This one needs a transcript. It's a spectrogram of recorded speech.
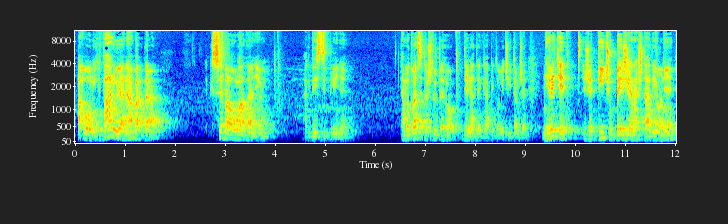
Pavol ich varuje a nabáda k sebaovládaniu a k disciplíne. Tam od 24. 9. kapitoly čítam, že neviete, že tí, čo bežia na štadióne,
